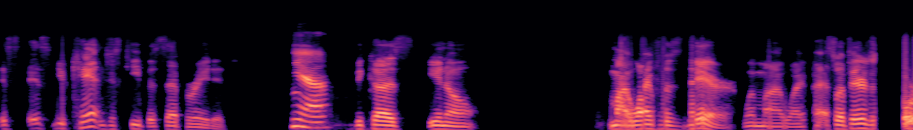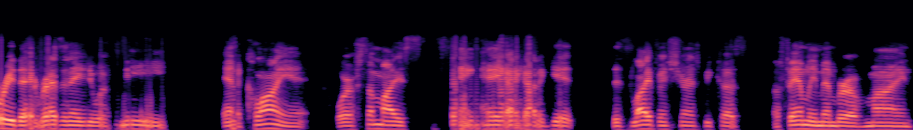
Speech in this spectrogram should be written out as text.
it's it's you can't just keep it separated. Yeah. Because you know my wife was there when my wife passed. So if there's a story that resonated with me and a client or if somebody's saying hey i got to get this life insurance because a family member of mine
